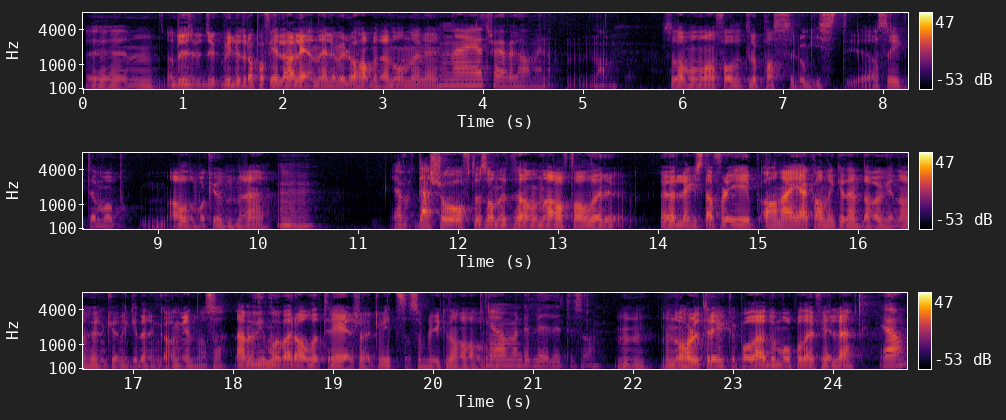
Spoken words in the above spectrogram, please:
Um, och du, du, vill du dra på fjället alene, eller vill du ha med dig någon? Eller? Nej, jag tror jag vill ha med. Så då måste man få det till att passa logistiskt, alltså det må, alla må kunna. Mm. Ja, det är så ofta sådana, sådana avtal ödeläggs då, för ah, nej, jag kan inte den dagen och hon kunde inte den gången. Och så, nej men vi måste vara alla tre, ellers är det inte vits, och så blir det inte av. Och... Ja, men det blir lite så. Mm. Men nu har du tre veckor på dig, du må på det fjället. Ja.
